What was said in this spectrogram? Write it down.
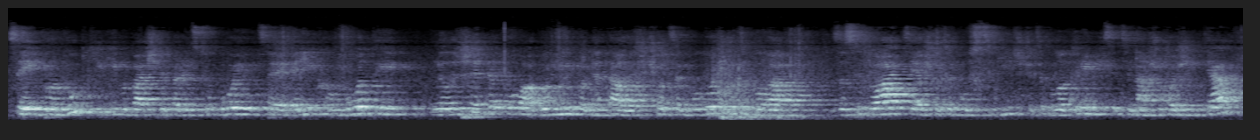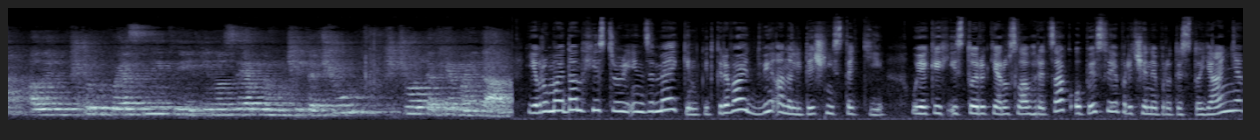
Цей продукт, який ви бачите перед собою, це рік роботи не лише для того, аби ми пам'ятали, що це було, що це була за ситуація, що це був світ, було три місяці нашого життя, але щоб пояснити іноземному читачу, що таке майдан. Євромайдан History in the Making відкривають дві аналітичні статті, у яких історик Ярослав Грицак описує причини протистояння,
